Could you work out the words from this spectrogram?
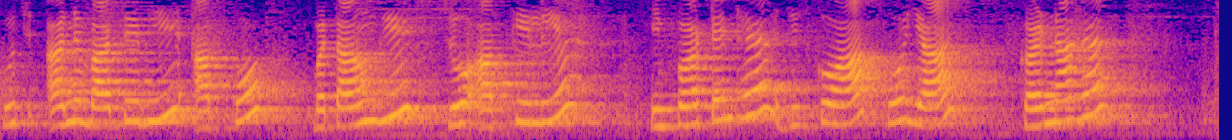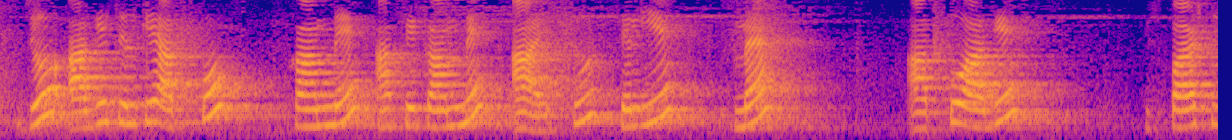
कुछ अन्य बातें भी आपको बताऊँगी जो आपके लिए इम्पोर्टेंट है, जिसको आपको याद करना है, जो आगे चल के आपको काम में, आपके काम में आए। तो चलिए, मैं आपको आगे इस पार्ट से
